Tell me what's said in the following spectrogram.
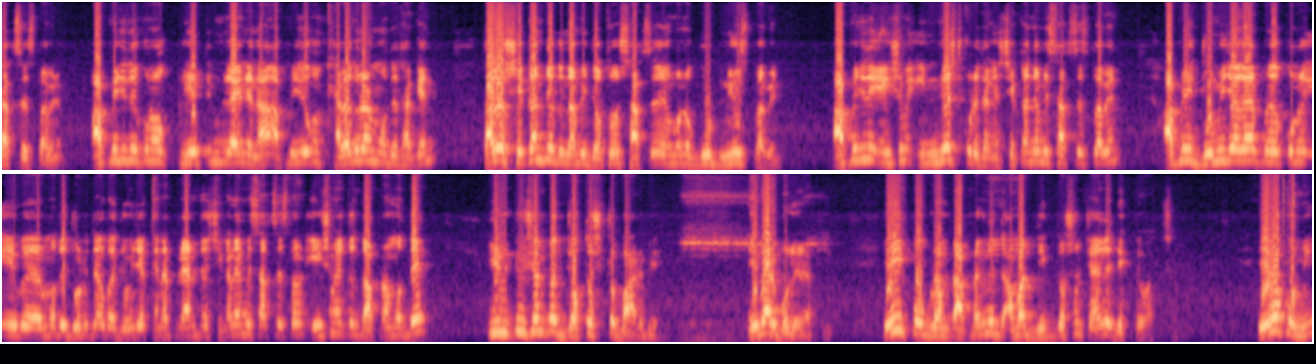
সাকসেস পাবেন। আপনি যদি কোনো ক্রিয়েটিভ লাইনে না, আপনি যদি কোনো খেলাধুলার মধ্যে থাকেন, তাহলেও সেখান থেকে কিন্তু আপনি যত সাকসেস কোনো গুড নিউজ পাবেন। আপনি যদি এই সময় ইনভেস্ট করে থাকেন, সেখান থেকে আপনি সাকসেস পাবেন। আপনি জমি জায়গার কোনো মধ্যে জড়িত বা জমি জায়গা কেনার প্ল্যান থাকে সেখানে আপনি সাকসেস পাবেন। এই সময় কিন্তু আপনার মধ্যে ইনটিউশন বা যথেষ্ট বাড়বে। এবার বলে রাখি, এই প্রোগ্রামটা আপনারা কিন্তু আমার দিগদর্শন চ্যানেলে দেখতে পাচ্ছেন। এরকমই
